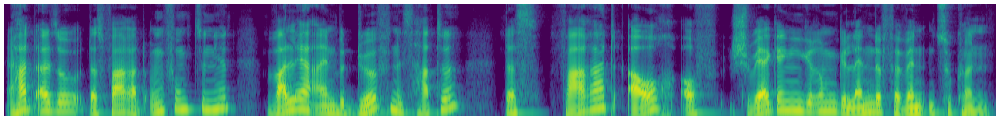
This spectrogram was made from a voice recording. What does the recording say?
Er hat also das Fahrrad umfunktioniert, weil er ein Bedürfnis hatte, das Fahrrad auch auf schwergängigerem Gelände verwenden zu können.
